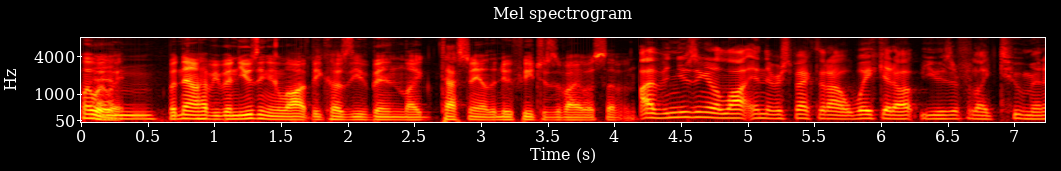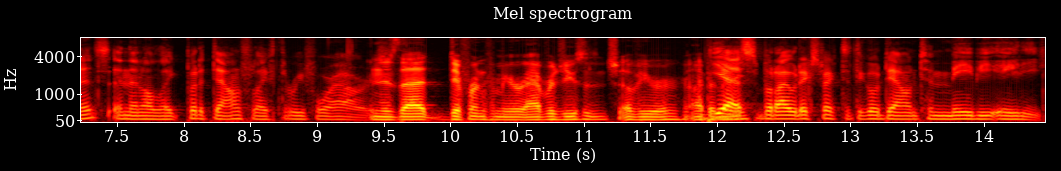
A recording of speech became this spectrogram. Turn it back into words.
Wait, wait, wait. and But now, have you been using it a lot because you've been like testing out the new features of iOS 7? I've been using it a lot in the respect that I'll wake it up, use it for like two minutes, and then I'll like put it down for like three, four hours. And is that different from your average usage of your iPad? yes, but I would expect it to go down to maybe 80.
